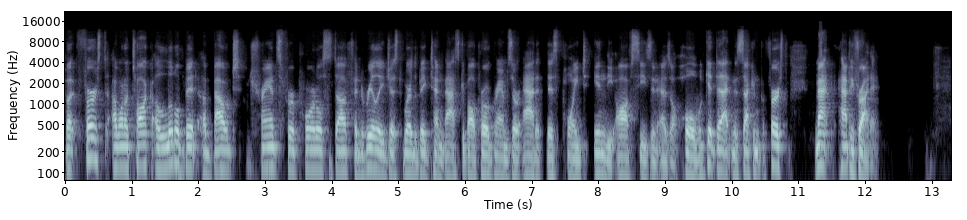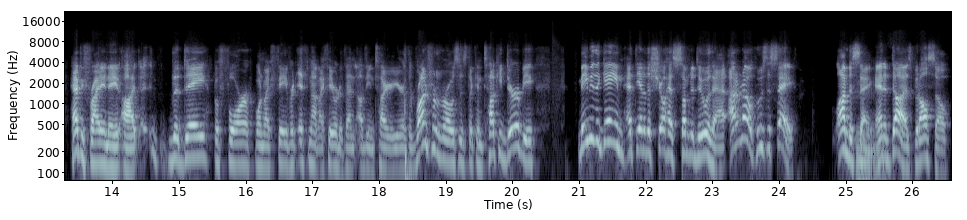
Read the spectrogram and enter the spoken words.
But first, I want to talk a little bit about transfer portal stuff and really just where the Big Ten basketball programs are at at this point in the offseason as a whole. We'll get to that in a second. But first, Matt, happy Friday. Happy Friday, Nate. Uh, the day before one of my favorite, if not my favorite event of the entire year, the Run for the Roses, the Kentucky Derby maybe the game at the end of the show has something to do with that. I don't know. Who's to say? Well, I'm just saying, mm. and it does, but also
